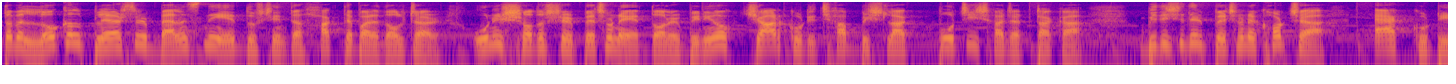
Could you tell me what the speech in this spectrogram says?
তবে লোকাল প্লেয়ার্সের ব্যালেন্স নিয়ে দুশ্চিন্তা থাকতে পারে দলটার। উনিশ সদস্যের পেছনে দলের বিনিয়োগ চার কোটি ছাব্বিশ লাখ পঁচিশ হাজার টাকা। বিদেশিদের পেছনে খরচা এক কোটি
